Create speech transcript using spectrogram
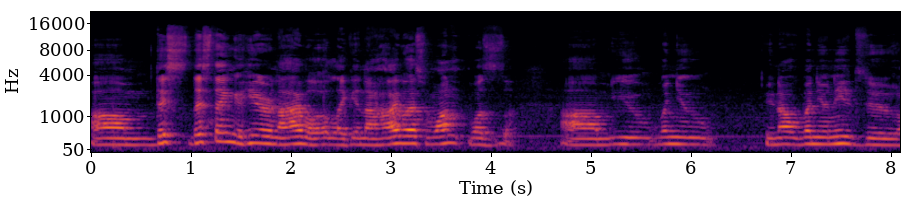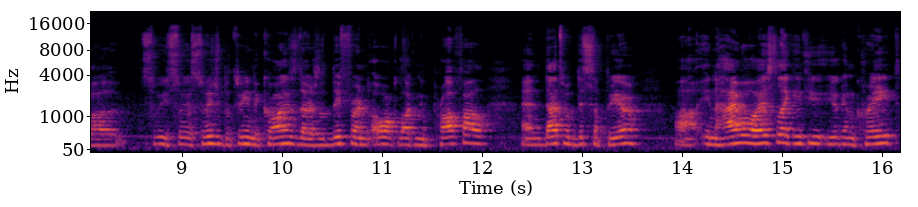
Um, this this thing here in the Hive like in the HiveOS one was um, you when you you know when you need to uh, switch, switch between the coins there's a different overclocking profile and that would disappear. Uh, in HiveOS like if you you can create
